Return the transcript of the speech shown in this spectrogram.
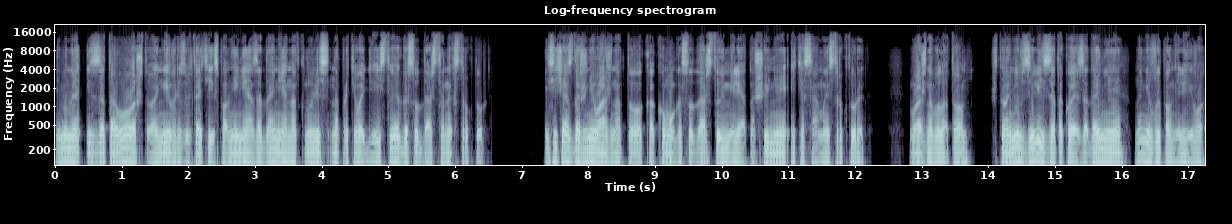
Именно из-за того, что они в результате исполнения задания наткнулись на противодействие государственных структур. И сейчас даже не важно то, к какому государству имели отношение эти самые структуры. Важно было то, что они взялись за такое задание, но не выполнили его.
